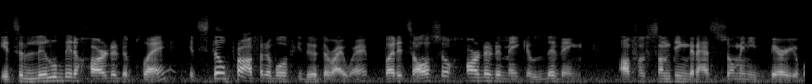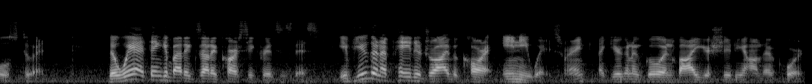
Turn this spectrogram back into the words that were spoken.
It's a little bit harder to play. It's still profitable if you do it the right way, but it's also harder to make a living off of something that has so many variables to it. The way I think about exotic car secrets is this. If you're going to pay to drive a car anyways, right? Like you're going to go and buy your shitty Honda Accord.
